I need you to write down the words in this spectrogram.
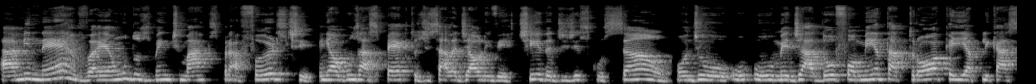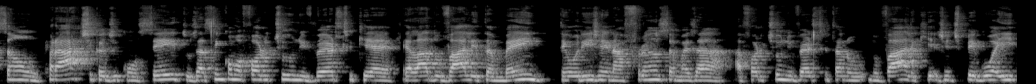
a Minerva é um dos benchmarks para a FIRST em alguns aspectos de sala de aula invertida, de discussão, onde o, o, o mediador fomenta a troca e aplicação prática de conceitos, assim como a Fortune University, que é, é lá do Vale também, tem origem na França, mas a, a Fortune University está no, no Vale, que a gente pegou aí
